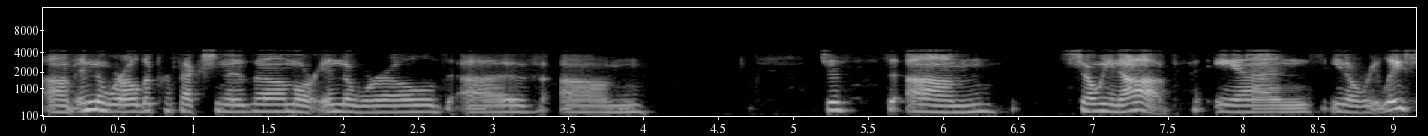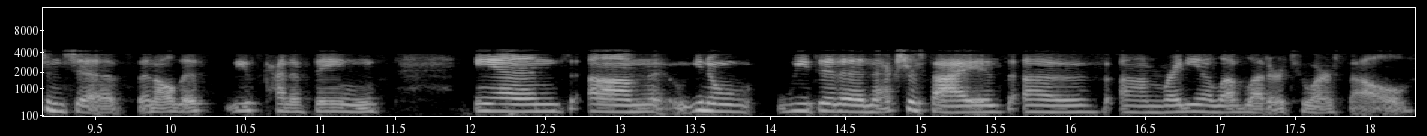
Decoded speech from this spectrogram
um, in the world of perfectionism or in the world of um, just um, showing up and, you know, relationships and all this, these kind of things. And um, you know we did an exercise of um, writing a love letter to ourselves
